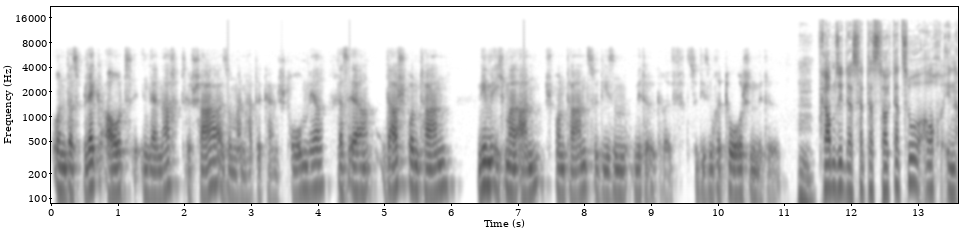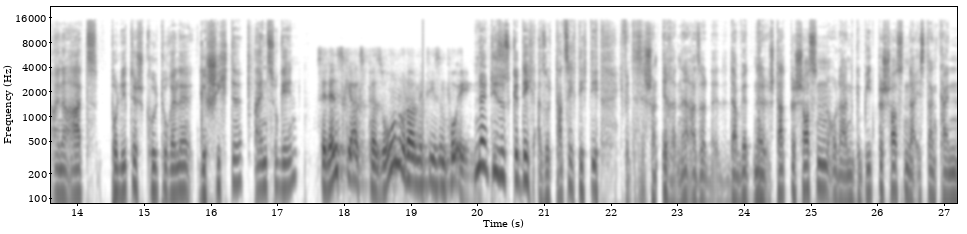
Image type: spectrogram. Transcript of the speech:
und das Blackout in der Nacht geschah, also man hatte keinen Strom mehr, dass er da spontan, nehme ich mal an, spontan zu diesem Mittel griff, zu diesem rhetorischen Mittel. Hm. Glauben Sie, das hat das Zeug dazu, auch in eine Art politisch-kulturelle Geschichte einzugehen? Zelensky als Person oder mit diesem Poeten? Ne, dieses Gedicht, also tatsächlich die, ich finde, das ist schon irre, ne? Also da wird eine Stadt beschossen oder ein Gebiet beschossen, da ist dann kein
